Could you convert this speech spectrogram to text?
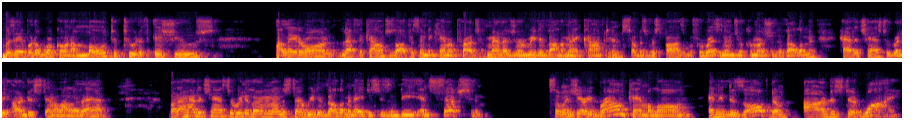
was able to work on a multitude of issues. I later on left the council's office and became a project manager in redevelopment in Compton. So I was responsible for residential commercial development, had a chance to really understand a lot of that. But I had a chance to really learn and understand redevelopment agencies and the inception. So when Jerry Brown came along and he dissolved them, I understood why.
